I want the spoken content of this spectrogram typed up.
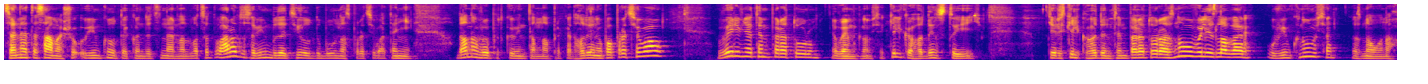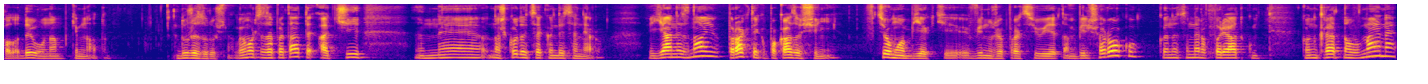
це не те саме, що увімкнути кондиціонер на 22 градуси, він буде цілу добу у нас працювати. Ні. В даному випадку він там, наприклад, годину попрацював, вирівняв температуру, вимкнувся, кілька годин стоїть. Через кілька годин температура знову вилізла вверх, увімкнувся, знову нахолодив нам кімнату. Дуже зручно. Ви можете запитати, а чи не нашкодить це кондиціонеру? Я не знаю, практика показує, що ні. В цьому об'єкті він вже працює там більше року, кондиціонер в порядку. Конкретно в мене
